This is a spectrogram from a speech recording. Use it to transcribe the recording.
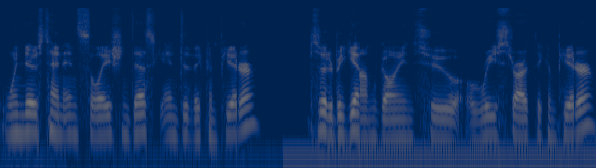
Windows 10 installation disk into the computer. So to begin, I'm going to restart the computer.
